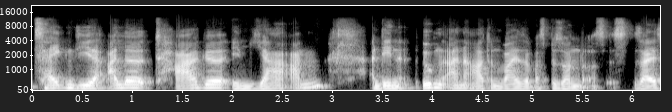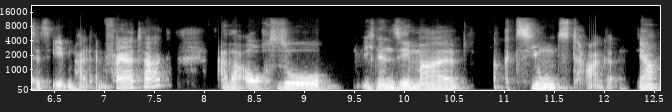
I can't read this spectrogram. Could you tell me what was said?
zeigen dir alle Tage im Jahr an, an denen irgendeine Art und Weise was Besonderes ist. Sei es jetzt eben halt ein Feiertag, aber auch so, ich nenne sie mal Aktionstage. Ja,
